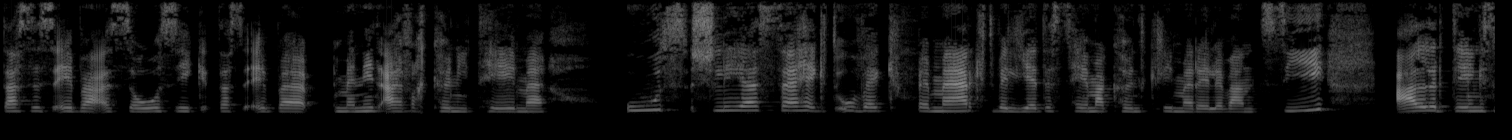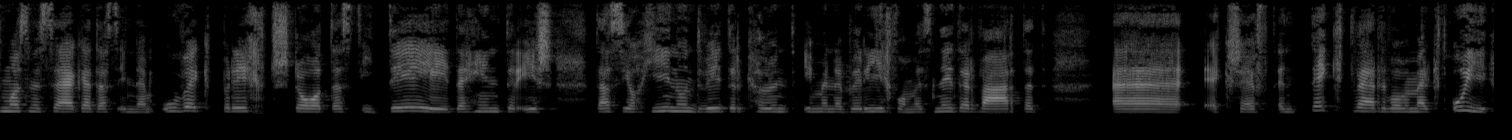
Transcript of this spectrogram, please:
dass es eben so sei, dass eben man nicht einfach Themen ausschließen, hat UWEG bemerkt, weil jedes Thema könnte klimarelevant sein. Allerdings muss man sagen, dass in dem UWEG-Bericht steht, dass die Idee dahinter ist, dass ja hin und wieder könnt in einem Bereich, wo man es nicht erwartet, äh, ein Geschäft entdeckt werden, wo man merkt, ui,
